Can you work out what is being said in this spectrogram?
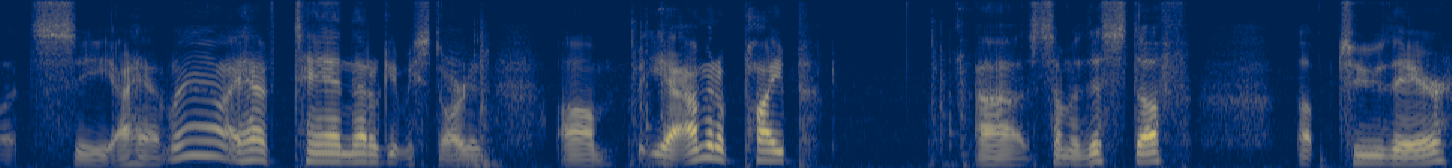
let's see. I have well, I have 10. That'll get me started. Um, but yeah, I'm going to pipe uh, some of this stuff up to there.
